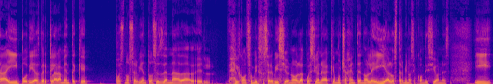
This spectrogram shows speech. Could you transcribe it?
ahí podías ver claramente que pues no servía entonces de nada el, el, consumir su servicio, ¿no? La cuestión era que mucha gente no leía los términos y condiciones y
